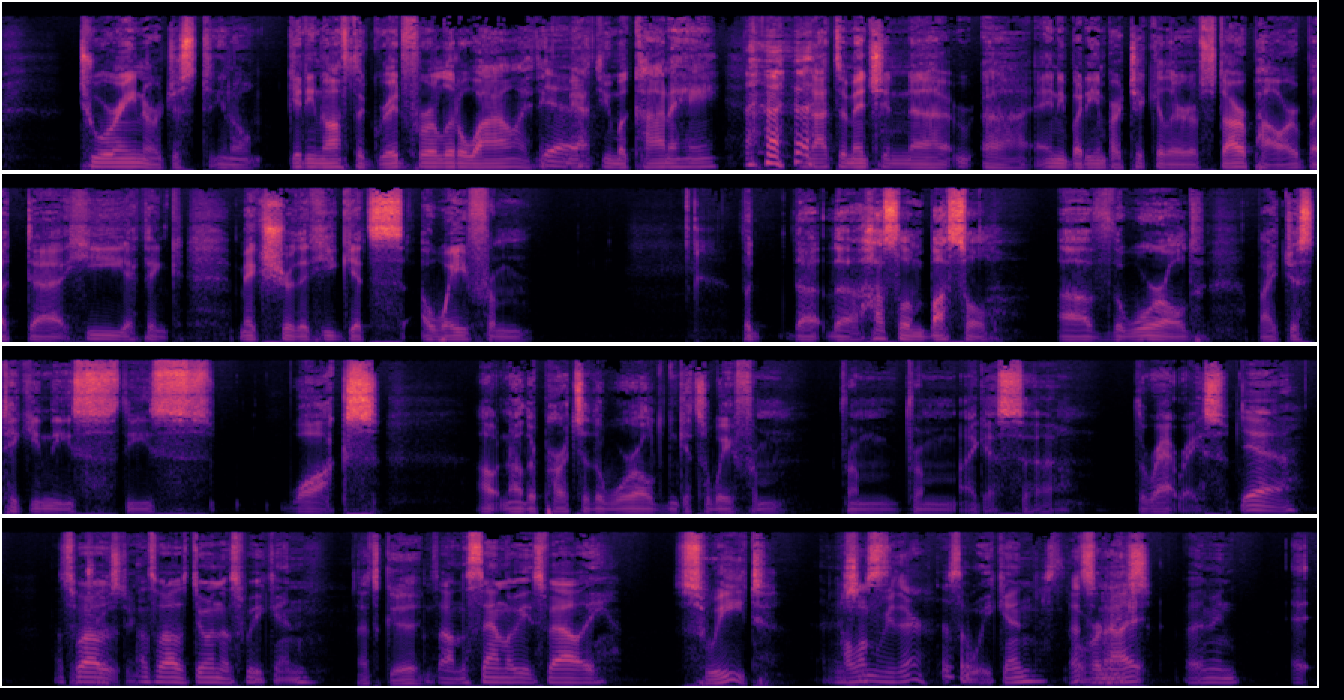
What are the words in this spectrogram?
touring or just you know getting off the grid for a little while. I think Yeah. Matthew McConaughey, not to mention uh, uh, anybody in particular of star power, but uh, he I think makes sure that he gets away from the the the hustle and bustle of the world by just taking these these walks out in other parts of the world and gets away from from from I guess uh, the rat race. yeah. That's what I was. That's what I was doing this weekend. That's good. I was out in the San Luis Valley. Sweet. How it's long just- were you there? Just a weekend, just That's overnight. nice. But I mean,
